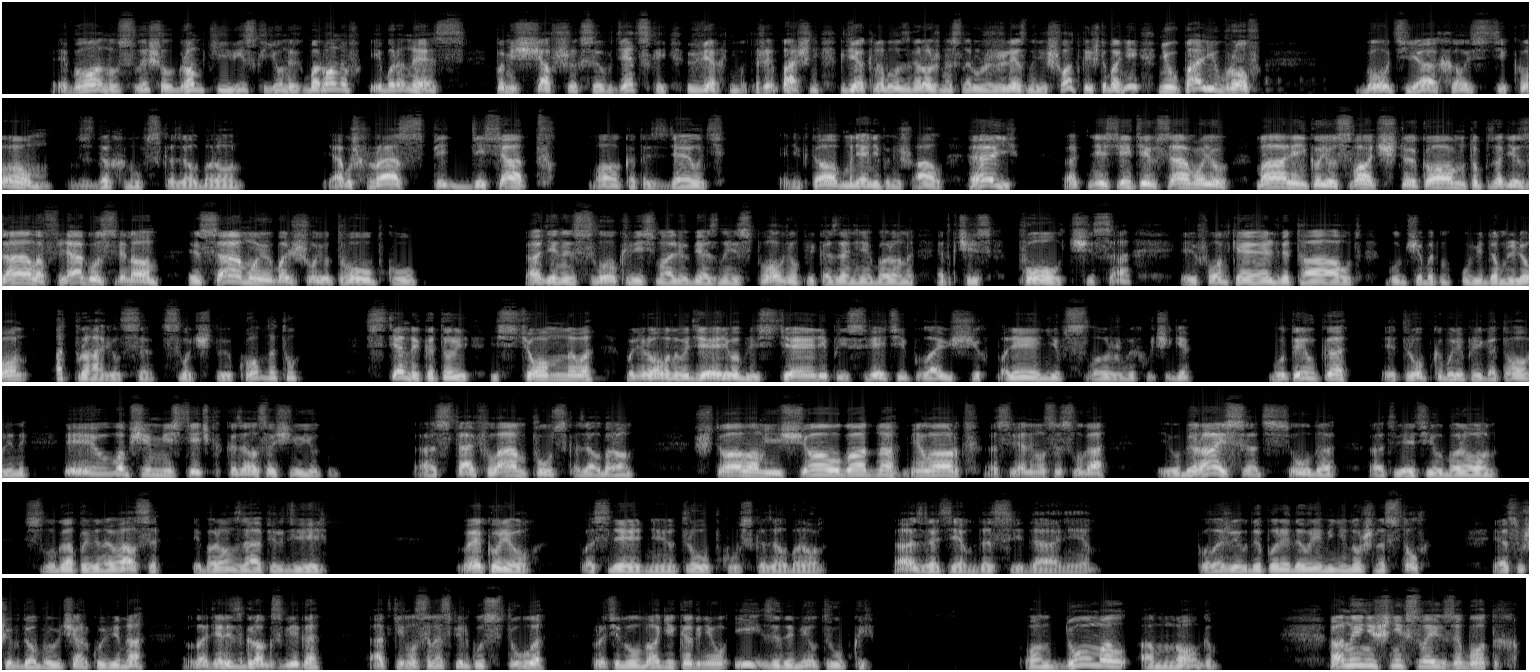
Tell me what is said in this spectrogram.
ибо он услышал громкий визг юных баронов и баронесс, помещавшихся в детской в верхнем этаже башни, где окно было загорожено снаружи железной решеткой, чтобы они не упали в ров. — Будь я холостяком, — вздохнув, сказал барон, — я бы уж раз пятьдесят мог это сделать, и никто бы мне не помешал. Эй, отнесите в самую маленькую сводчатую комнату позади зала, флягу с вином и самую большую трубку. Один из слуг весьма любезно исполнил приказание барона это через полчаса, и фон Кельдветаут, будучи об этом уведомлен, отправился в сводчатую комнату, стены которой из темного, полированного дерева блестели при свете пылающих поленьев, сложенных в очаге. Бутылка и трубка были приготовлены, и, в общем, местечко казалось очень уютным. — Оставь лампу, — сказал барон. — Что вам еще угодно, милорд? — осведомился слуга. — И убирайся отсюда, — ответил барон. Слуга повиновался, и барон запер дверь. — Выкурю последнюю трубку, — сказал барон, — а затем до свидания. Положив до поры до времени нож на стол и осушив добрую чарку вина, владелец Гроксгвига откинулся на спинку стула, протянул ноги к огню и задымил трубкой. Он думал о многом, о нынешних своих заботах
